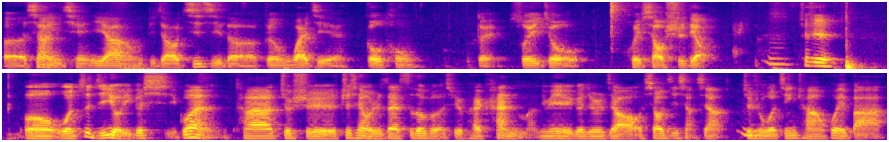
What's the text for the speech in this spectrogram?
呃像以前一样比较积极的跟外界沟通。对，所以就会消失掉。嗯，就是呃我自己有一个习惯，它就是之前我是在斯多葛学派看的嘛，里面有一个就是叫消极想象，就是我经常会把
